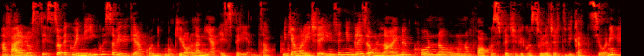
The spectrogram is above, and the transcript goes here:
a fare lo stesso e quindi in questo video ti racconto un pochino la mia esperienza. Mi chiamo Alice, insegno inglese online con un focus specifico sulle certificazioni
